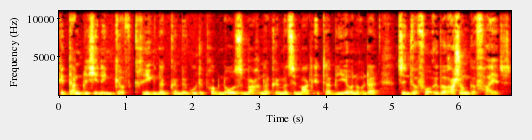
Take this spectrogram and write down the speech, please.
gedanklich in den Griff kriegen, dann können wir gute Prognosen machen, dann können wir uns im Markt etablieren und dann sind wir vor Überraschung gefeit.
